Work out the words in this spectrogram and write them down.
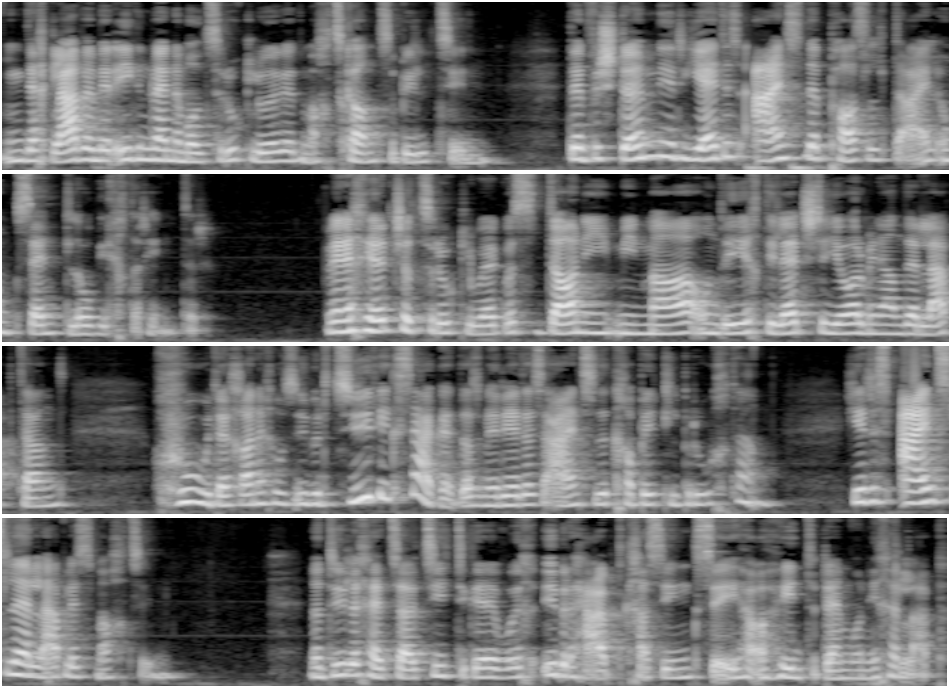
Und ich glaube, wenn wir irgendwann einmal zurückschauen, macht das ganze Bild Sinn dann verstehen wir jedes einzelne Puzzleteil und sehen die Logik dahinter. Wenn ich jetzt schon zurückschaue, was Dani, mein Mann und ich die letzten Jahre miteinander erlebt haben, hu, dann kann ich aus Überzeugung sagen, dass wir jedes einzelne Kapitel gebraucht haben. Jedes einzelne Erlebnis macht Sinn. Natürlich hat es auch Zeiten gegeben, wo ich überhaupt keinen Sinn gesehen habe hinter dem, was ich erlebe.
